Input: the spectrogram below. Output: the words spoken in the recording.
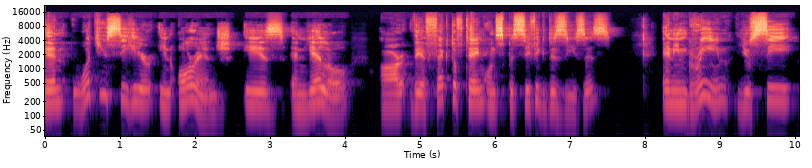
And what you see here in orange is, and yellow, are the effect of TAME on specific diseases. And in green, you see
